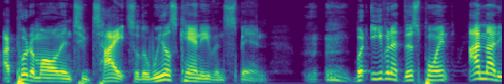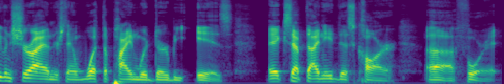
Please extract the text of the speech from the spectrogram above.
i put them all in too tight so the wheels can't even spin but even at this point, I'm not even sure I understand what the Pinewood Derby is, except I need this car uh, for it.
